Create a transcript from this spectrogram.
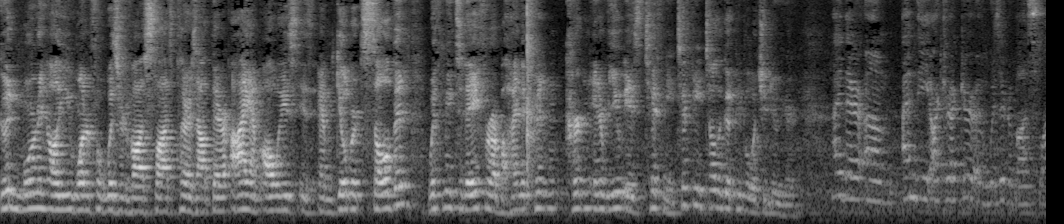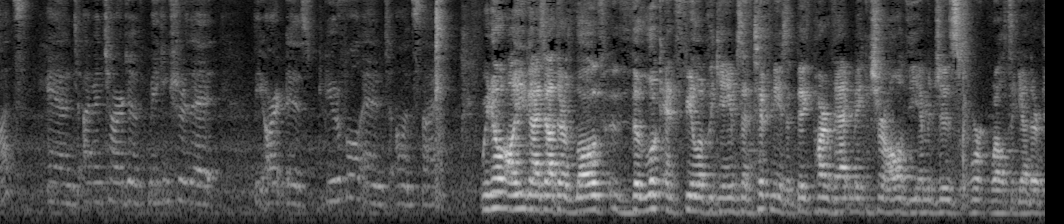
Good morning, all you wonderful Wizard of Oz slots players out there. I am always is am Gilbert Sullivan. With me today for our behind the curtain, curtain interview is Tiffany. Tiffany, tell the good people what you do here. Hi there. Um, I'm the art director of Wizard of Oz Slots, and I'm in charge of making sure that the art is beautiful and on style. We know all you guys out there love the look and feel of the games, and Tiffany is a big part of that, making sure all of the images work well together.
